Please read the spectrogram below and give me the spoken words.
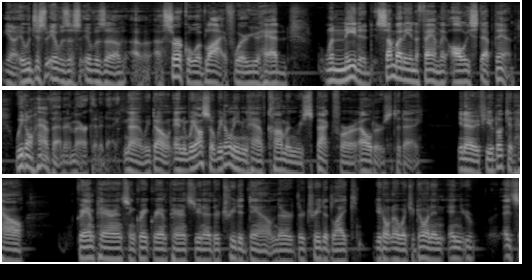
you know, it would just it was a, it was a, a, a circle of life where you had when needed somebody in the family always stepped in. We don't have that in America today. No, we don't. And we also we don't even have common respect for our elders today. You know, if you look at how grandparents and great grandparents, you know, they're treated down. They're they're treated like you don't know what you're doing and and you're it's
